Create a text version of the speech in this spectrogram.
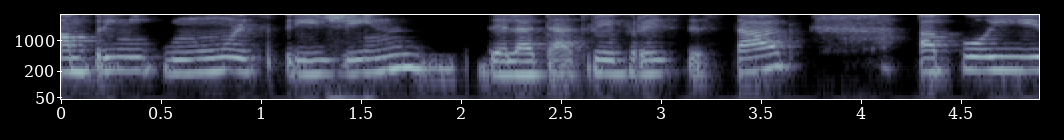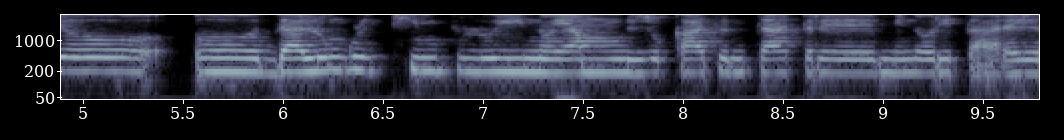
am primit mult sprijin de la Teatrul Evreist de Stat. Apoi, uh, uh, de-a lungul timpului, noi am jucat în teatre minoritare,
